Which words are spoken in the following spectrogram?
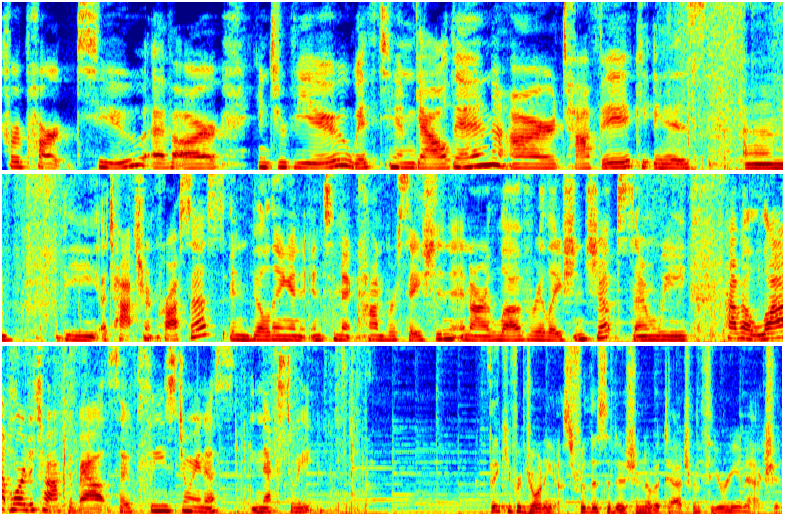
for part two of our interview with Tim Galvin. Our topic is um, the attachment process in building an intimate conversation in our love relationships. And we have a lot more to talk about, so please join us next week. Thank you for joining us for this edition of Attachment Theory in Action.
